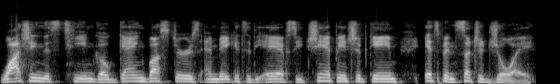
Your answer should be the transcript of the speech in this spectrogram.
watching this team go gangbusters and make it to the AFC Championship game. It's been such a joy.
